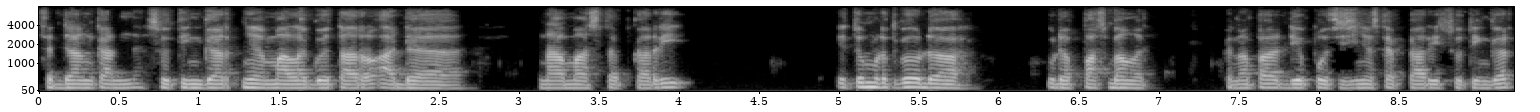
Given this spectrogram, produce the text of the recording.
sedangkan shooting guardnya malah gue taruh ada nama Steph Curry itu menurut gue udah udah pas banget. Kenapa dia posisinya Steph Curry shooting guard?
